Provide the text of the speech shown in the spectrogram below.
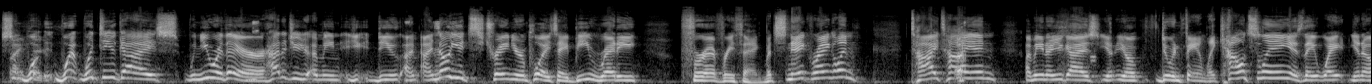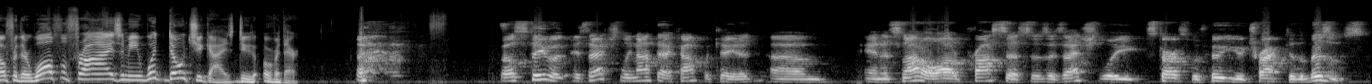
So what, what what do you guys when you were there? How did you? I mean, you, do you? I, I know you train your employees. Say, be ready for everything. But snake wrangling, tie tying. I mean, are you guys you, you know doing family counseling as they wait you know for their waffle fries? I mean, what don't you guys do over there? well, Steve, it's actually not that complicated. Um, and it's not a lot of processes. It actually starts with who you attract to the business.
